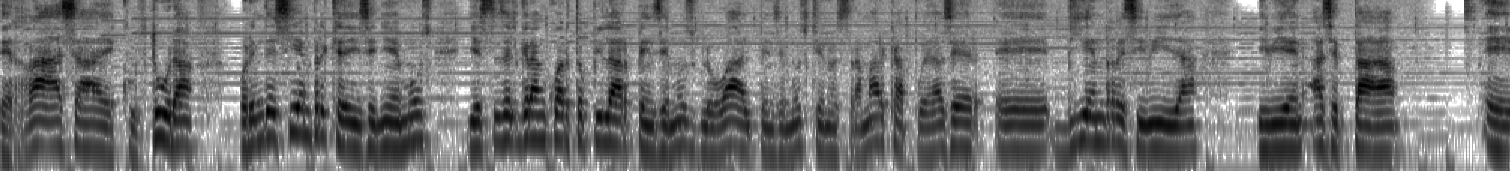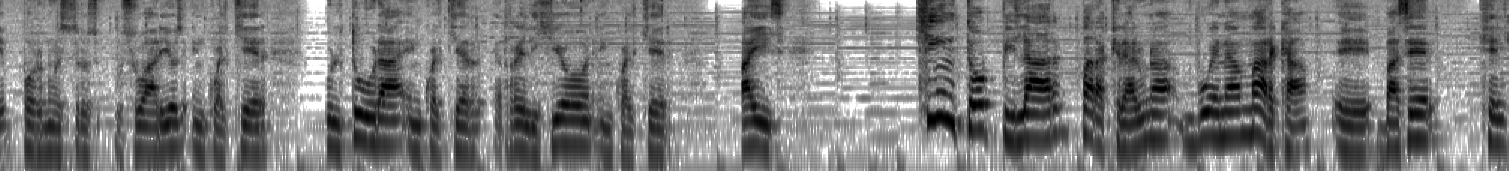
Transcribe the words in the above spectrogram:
de raza, de cultura. Por ende, siempre que diseñemos, y este es el gran cuarto pilar, pensemos global, pensemos que nuestra marca pueda ser eh, bien recibida y bien aceptada eh, por nuestros usuarios en cualquier cultura, en cualquier religión, en cualquier país. Quinto pilar para crear una buena marca eh, va a ser que el,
